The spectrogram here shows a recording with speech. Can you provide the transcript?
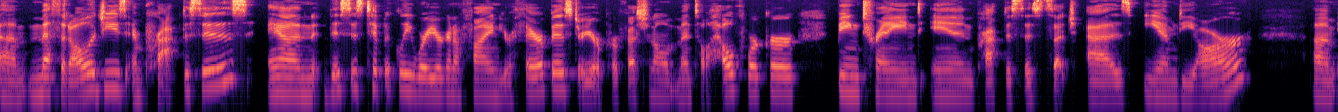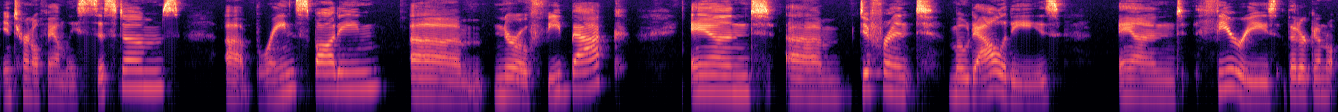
um, methodologies and practices. And this is typically where you're going to find your therapist or your professional mental health worker being trained in practices such as EMDR, um, internal family systems, uh, brain spotting, um, neurofeedback, and um, different modalities and theories that are going to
